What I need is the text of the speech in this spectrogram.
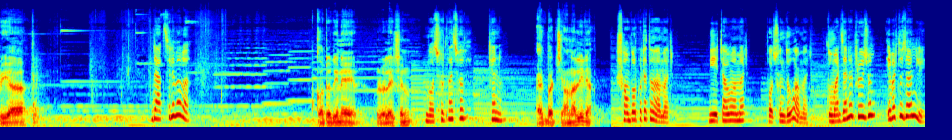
রিয়া ডাকছিলে বাবা? কতদিনের রিলেশন বছর পাঁচ হবে। কেন? একবার জানালি না। সম্পর্কটা তো আমার। বিয়েটাও আমার পছন্দও আমার। তোমার জানার প্রয়োজন? এবার তো জানলে।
